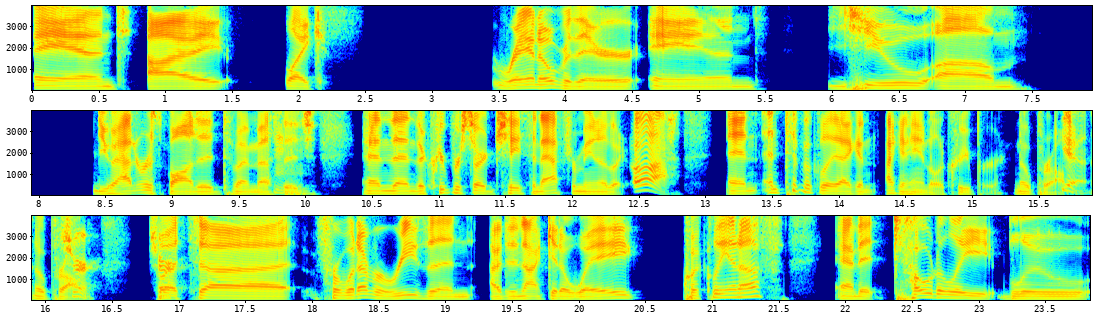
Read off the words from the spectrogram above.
And I like ran over there and you um you hadn't responded to my message. Mm-hmm. and then the creeper started chasing after me and I was like ah! And and typically I can I can handle a creeper. No problem. Yeah, no problem. Sure, sure. but uh, for whatever reason, I did not get away quickly enough, and it totally blew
